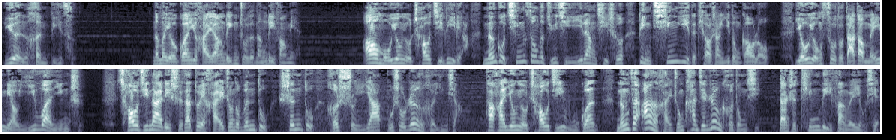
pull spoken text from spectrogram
怨恨彼此。那么，有关于海洋领主的能力方面。奥姆拥有超级力量，能够轻松的举起一辆汽车，并轻易的跳上一栋高楼。游泳速度达到每秒一万英尺，超级耐力使他对海中的温度、深度和水压不受任何影响。他还拥有超级五官，能在暗海中看见任何东西，但是听力范围有限。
